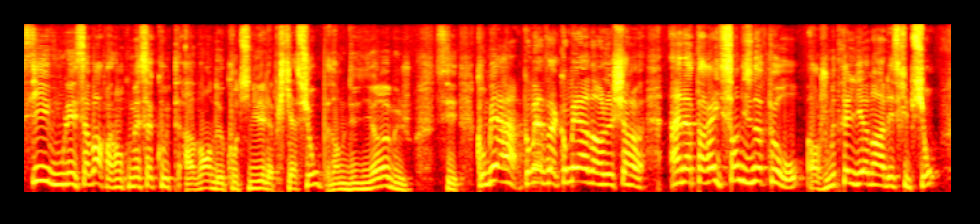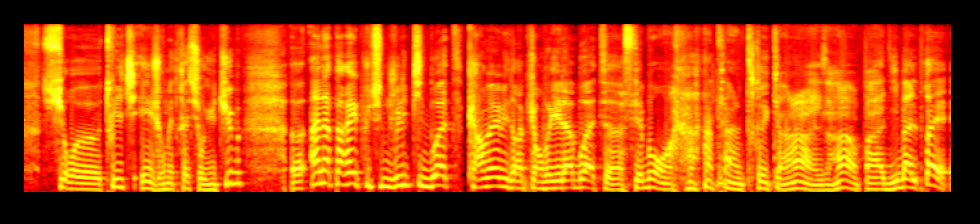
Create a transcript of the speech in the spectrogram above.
si vous voulez savoir par exemple combien ça coûte avant de continuer l'application, par exemple de dire mais c'est combien, combien ça, combien dans le chien, un appareil 119 euros. Alors je vous mettrai le lien dans la description sur euh, Twitch et je remettrai sur YouTube. Euh, un appareil plus une jolie petite boîte. Quand même, il aurait pu envoyer la boîte. C'est bon. Le truc, hein, hein, pas à 10 balles près.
